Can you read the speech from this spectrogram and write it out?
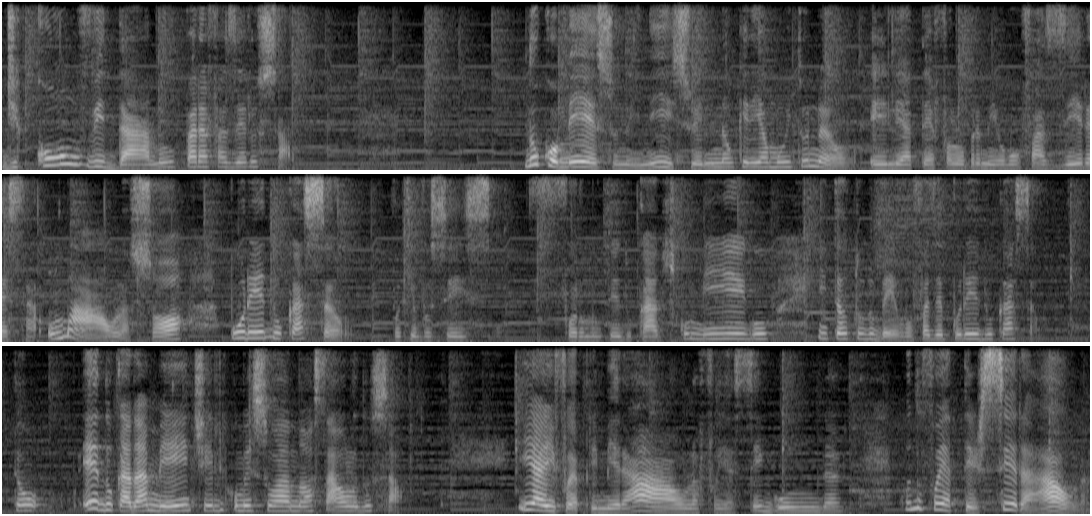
de convidá-lo para fazer o sal. No começo, no início, ele não queria muito não. Ele até falou para mim: "Eu vou fazer essa uma aula só por educação, porque vocês foram muito educados comigo, então tudo bem, eu vou fazer por educação". Então, educadamente, ele começou a nossa aula do sal. E aí foi a primeira aula, foi a segunda. Quando foi a terceira aula,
